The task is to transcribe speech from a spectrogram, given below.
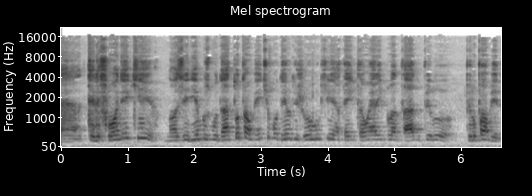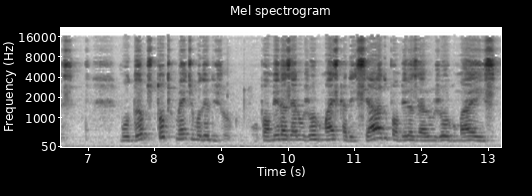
é, telefone que nós iríamos mudar totalmente o modelo de jogo que até então era implantado pelo, pelo Palmeiras. Mudamos totalmente o modelo de jogo. O Palmeiras era um jogo mais cadenciado, o Palmeiras era um jogo mais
